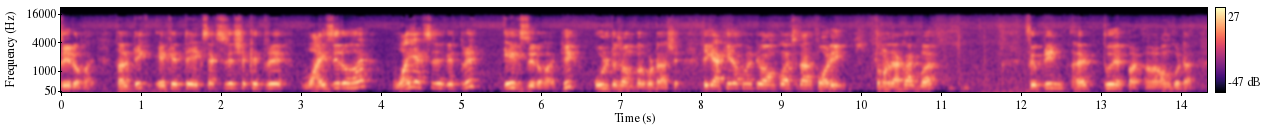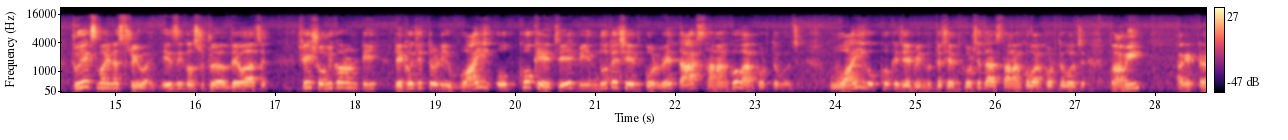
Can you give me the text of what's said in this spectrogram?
জিরো হয়। তাহলে ঠিক এক্ষেত্রে এক্স অ্যাক্সিসের ক্ষেত্রে ওয়াই জিরো হয় ওয়াই অ্যাক্সিসের ক্ষেত্রে এক্স জিরো হয়, ঠিক? উল্টো সম্পর্কটা আসে। ঠিক একই রকম একটি অঙ্ক আছে তারপরেই। তোমরা দেখো একবার। ফিফটিন টু এর অঙ্কটা। Two x minus three y is equals to twelve দেওয়া আছে। সেই সমীকরণটি লেখচিত্রটি ওয়াই অক্ষকে যে বিন্দুতে ছেদ করবে, তার স্থানাঙ্ক বার করতে বলছে। ওয়াই অক্ষকে যে বিন্দুতে ছেদ করছে, তার স্থানাঙ্ক বার করতে বলছে। তো আমি আগে একটা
